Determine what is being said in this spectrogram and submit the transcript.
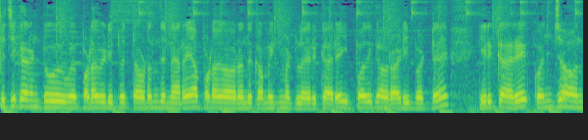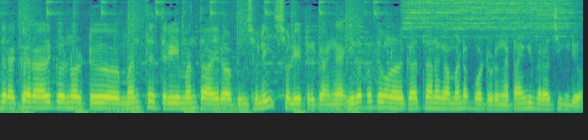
பிச்சைக்காரன் டூ பட வெடிப்பு தொடர்ந்து நிறையா படம் அவர் வந்து கமிட்மெண்ட்டில் இருக்கார். இப்போதைக்கு அவர் அடிபட்டு இருக்கார். கொஞ்சம் வந்து ரெக்கவர் ஆகிறதுக்கு இன்னொரு டூ மந்த் த்ரீ மந்த் ஆயிரும் அப்படின்னு சொல்லி சொல்லிட்டு இருக்காங்க. இதை பற்றி உங்களோட கருத்தான கமெண்ட்டை போட்டு விடுங்க தேங்க்யூ ஃபார் வாட்சிங் வீடியோ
